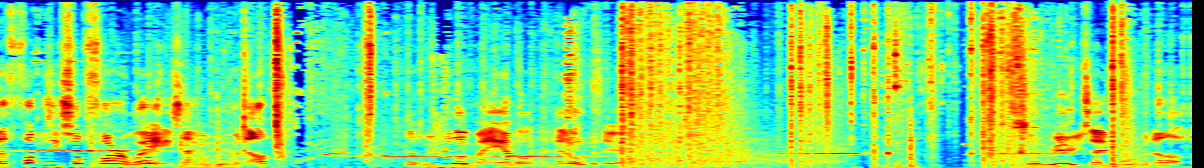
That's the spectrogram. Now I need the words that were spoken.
Why the fuck is he so far away? He's not even moving up. Here, let me reload my ammo and then head over there. so weird, he's not even moving up.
